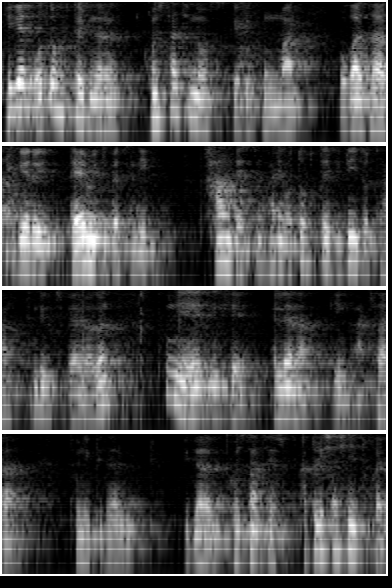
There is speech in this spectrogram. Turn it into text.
тэгээд 어떤 호텔 비나는 콘스탄티노스 гэдэг хүн маань угаасаа түгээр дээр үйд байсан нэг хаан байсан. харин одоо хүртэл бидний дот хамт тэмдэглэж байгааг нь түүний ээжийнхээ 헬레나гийн 아차라 түүнийг бид нараа бид нараа 콘스탄티누스 католик шашны тухай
